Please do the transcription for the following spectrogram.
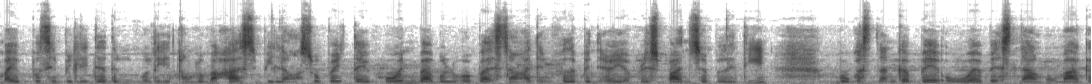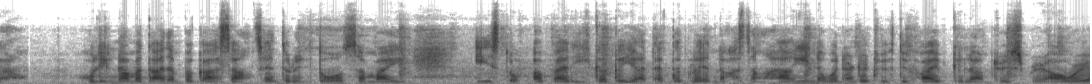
May posibilidad rin muli itong lumakas bilang super typhoon bago lumabas ng ating Philippine Area of Responsibility bukas ng gabi o Webes ng umaga. Huling namataan ng pag-asa ang sentro nito sa may east of Apari, Cagayan at taglay ang lakas ng hangin na 155 km per hour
